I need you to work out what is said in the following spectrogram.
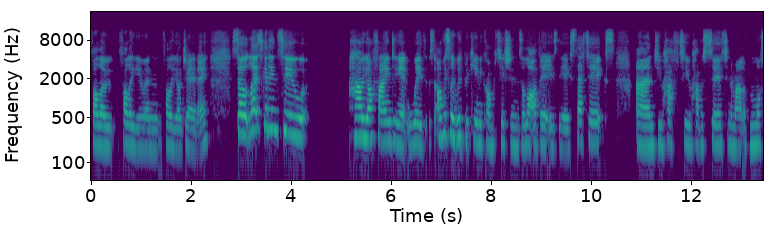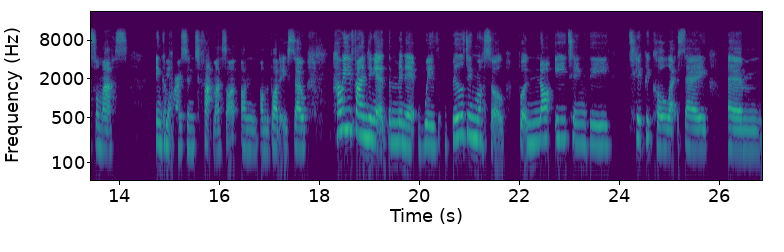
follow follow you and follow your journey. So, let's get into how you're finding it with obviously with bikini competitions a lot of it is the aesthetics and you have to have a certain amount of muscle mass in comparison yeah. to fat mass on, on on the body. So how are you finding it at the minute with building muscle but not eating the typical let's say um,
